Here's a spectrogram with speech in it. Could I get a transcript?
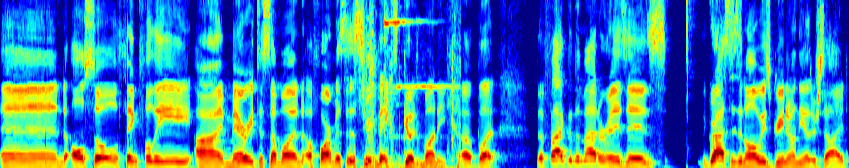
And also, thankfully, I'm married to someone, a pharmacist who makes good money. Uh, but the fact of the matter is, is the grass isn't always greener on the other side.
